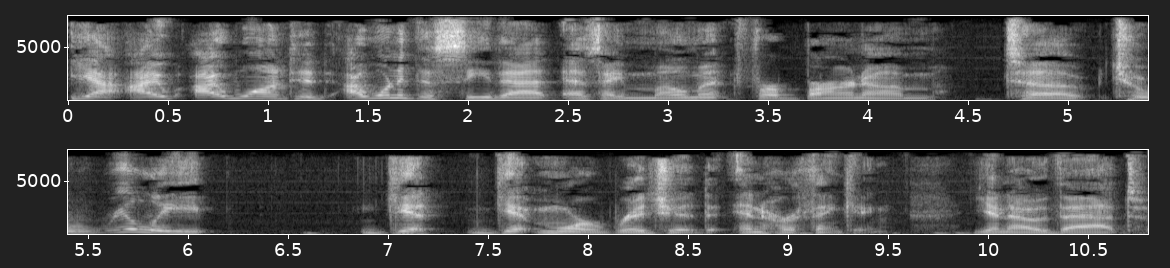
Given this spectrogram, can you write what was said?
Yeah, I I wanted I wanted to see that as a moment for Burnham to to really get get more rigid in her thinking. You know that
